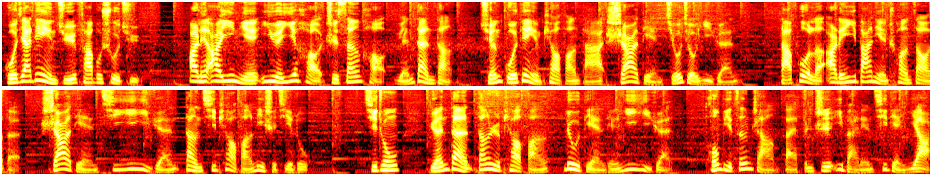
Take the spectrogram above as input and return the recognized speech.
国家电影局发布数据，二零二一年一月一号至三号元旦档全国电影票房达十二点九九亿元，打破了二零一八年创造的十二点七一亿元档期票房历史记录。其中，元旦当日票房六点零一亿元，同比增长百分之一百零七点一二。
